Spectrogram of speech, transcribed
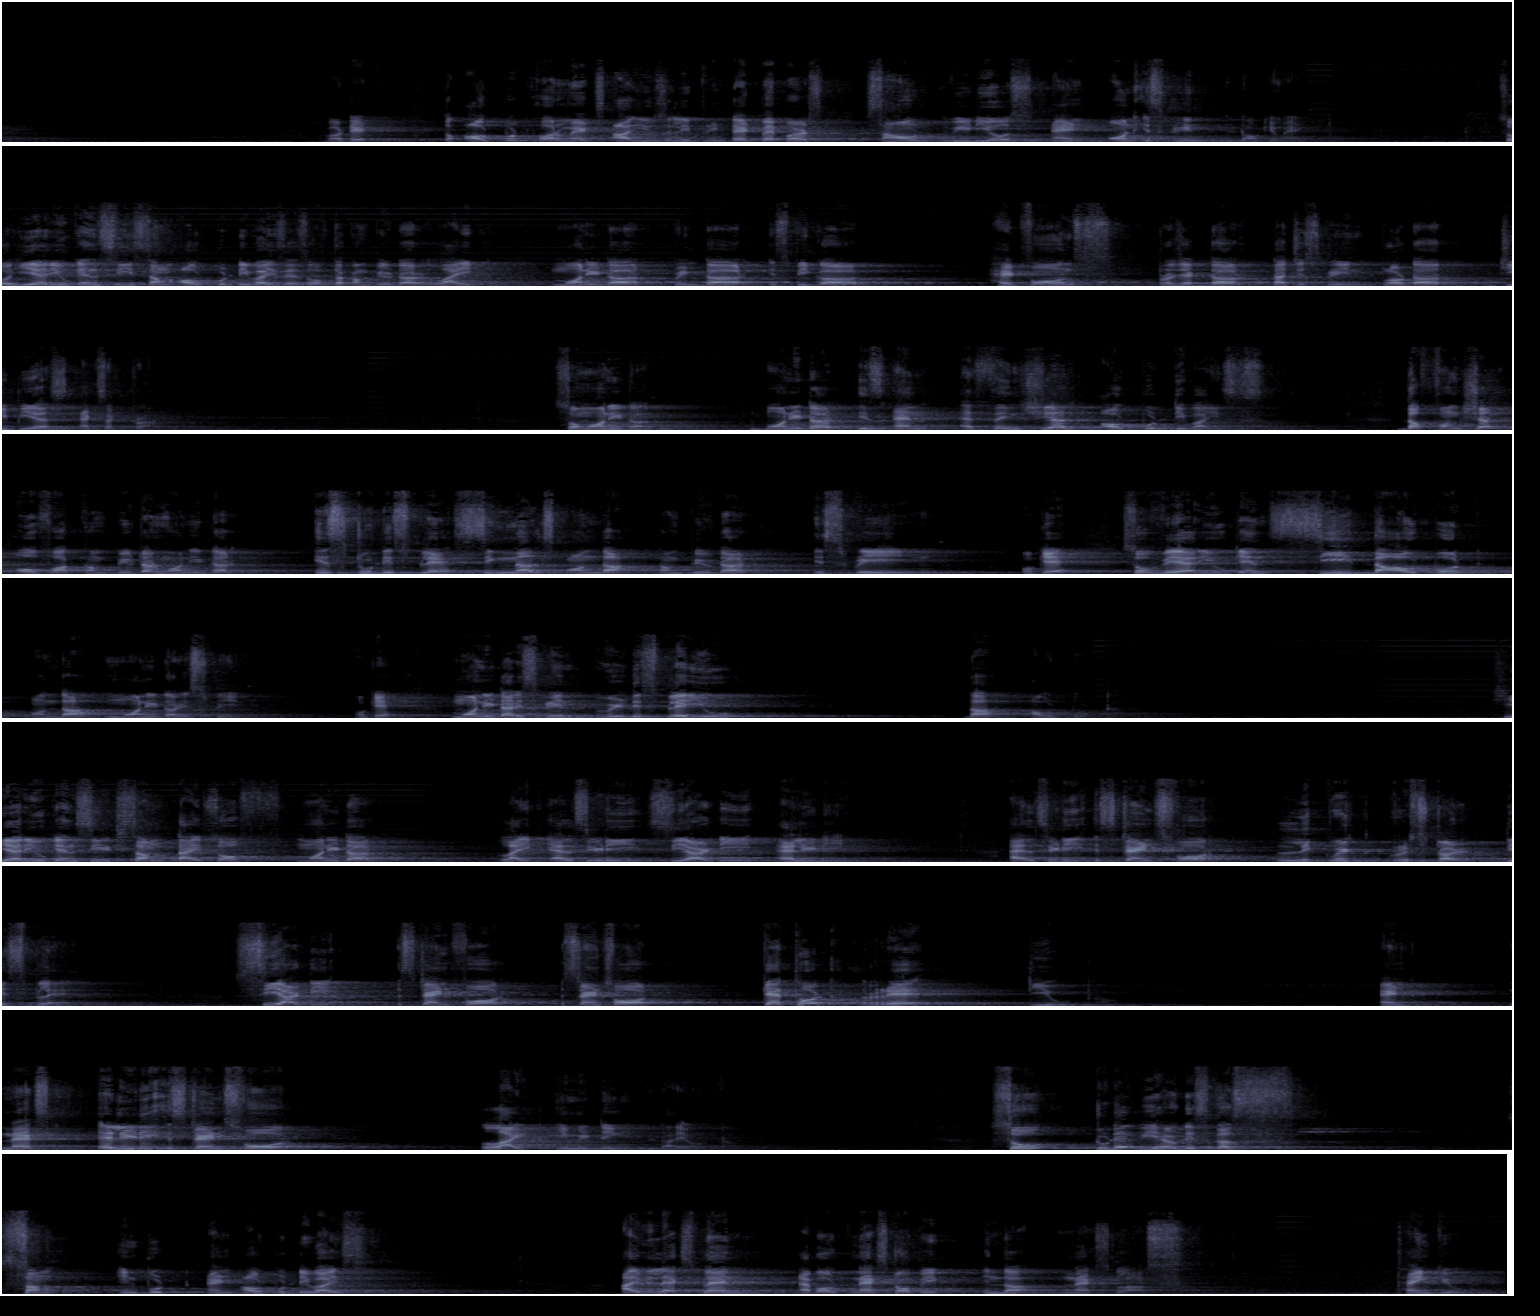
Got it? The output formats are usually printed papers, sound, videos and on-screen document. So here you can see some output devices of the computer like monitor, printer, speaker, headphones, projector, touch screen, plotter, GPS, etc. So monitor. Monitor is an essential output device. The function of a computer monitor is to display signals on the computer screen. Okay. So where you can see the output on the monitor screen. Okay monitor screen will display you the output. Here you can see some types of monitor like LCD, CRT, LED. LCD stands for liquid crystal display. CRT stand for stands for cathode ray tube and next LED stands for light emitting diode. So today we have discussed some input and output device. I will explain about next topic in the next class. Thank you.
